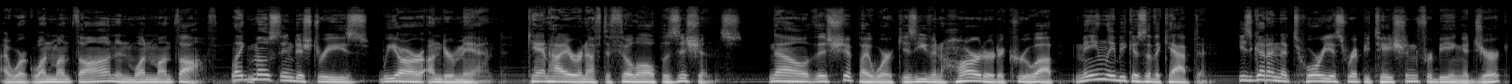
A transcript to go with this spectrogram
I work one month on and one month off. Like most industries, we are undermanned. Can't hire enough to fill all positions. Now, this ship I work is even harder to crew up, mainly because of the captain. He's got a notorious reputation for being a jerk,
